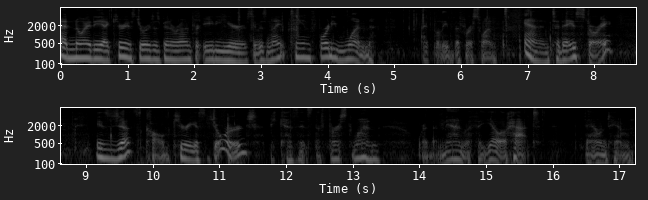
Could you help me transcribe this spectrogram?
I had no idea. Curious George has been around for 80 years. It was 1941, I believe, the first one. And today's story is just called Curious George because it's the first one where the man with the yellow hat found him.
